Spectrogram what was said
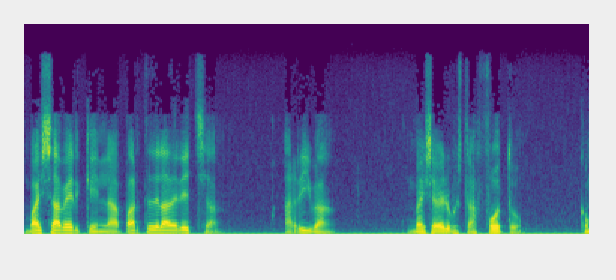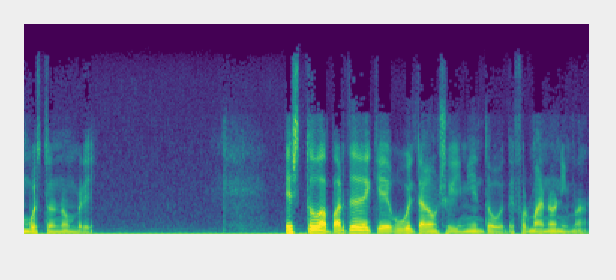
Vais a ver que en la parte de la derecha, arriba, vais a ver vuestra foto con vuestro nombre. Esto, aparte de que Google te haga un seguimiento de forma anónima,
